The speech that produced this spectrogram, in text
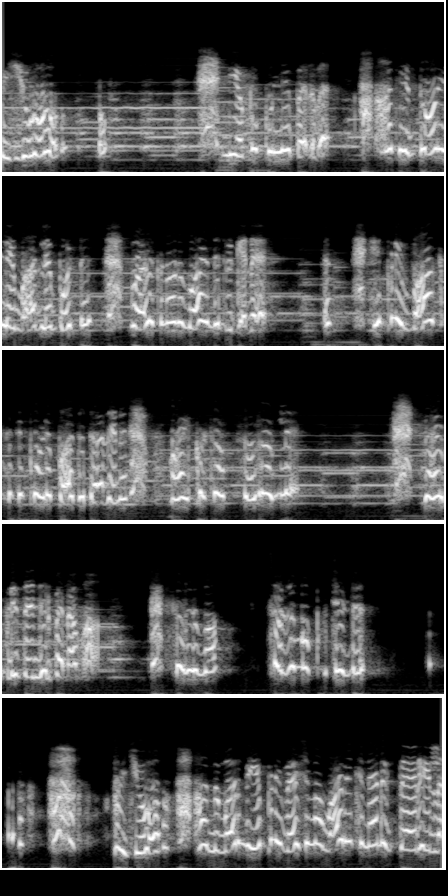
ஐயோ. நீ எப்ப புள்ளிய பெறுவ? அது என் தோல்ல மார்ல போட்டு வளர்க்கணும்னு வாழ்ந்துட்டு இருக்கேனே. இப்படி வாக்குறுதி போட பார்த்துட்டானேன்னு வாய்க்கு சொல்றாங்களே. நான் இப்படி செஞ்சிருப்பேனாமா? சொல்லுமா சொல்லுமா பூச்சிட்டு. ஐயோ அந்த மருந்து எப்படி வேஷமா மாறிச்சுன்னு எனக்கு தெரியல.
